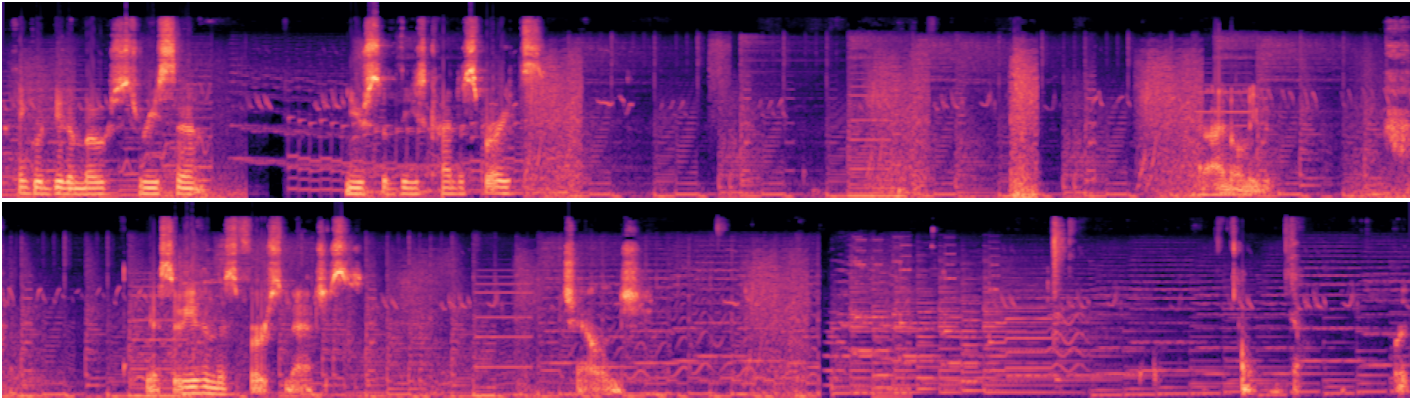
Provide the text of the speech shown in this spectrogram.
I think would be the most recent use of these kind of sprites. I don't even... Yeah, so even this first match is challenge. Yeah, but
